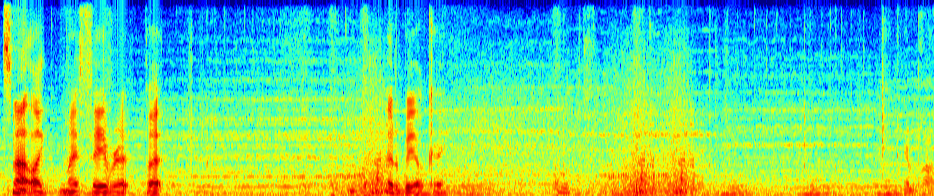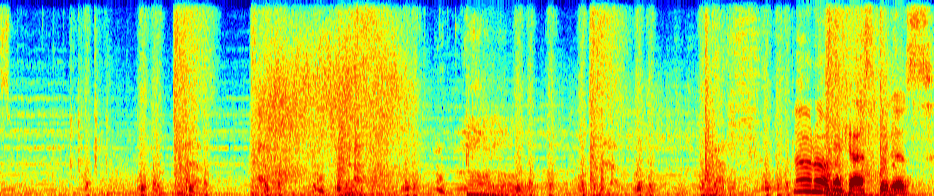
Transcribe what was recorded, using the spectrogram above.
It's not like my favorite, but it'll be okay. Impossible. Oh no, my cast speed is.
